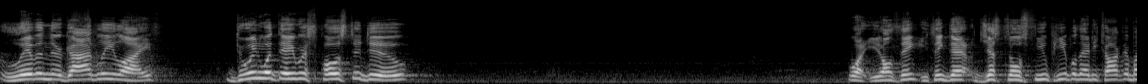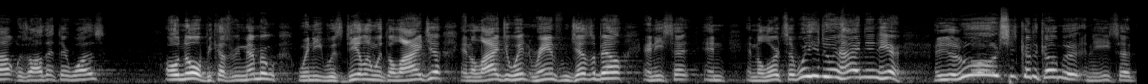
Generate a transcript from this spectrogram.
living their godly life, doing what they were supposed to do. What, you don't think? You think that just those few people that he talked about was all that there was? Oh, no, because remember when he was dealing with Elijah and Elijah went and ran from Jezebel and he said, and, and the Lord said, What are you doing hiding in here? And he said, Oh, she's going to come. And he said,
